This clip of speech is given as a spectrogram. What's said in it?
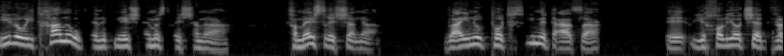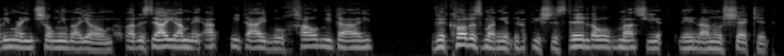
אילו התחלנו את זה לפני 12 שנה, 15 שנה, והיינו פותחים את עזה, אה, יכול להיות שהדברים היו שונים היום, אבל זה היה מעט מדי, מאוחר מדי, וכל הזמן ידעתי שזה לא מה שיקנה לנו שקט.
